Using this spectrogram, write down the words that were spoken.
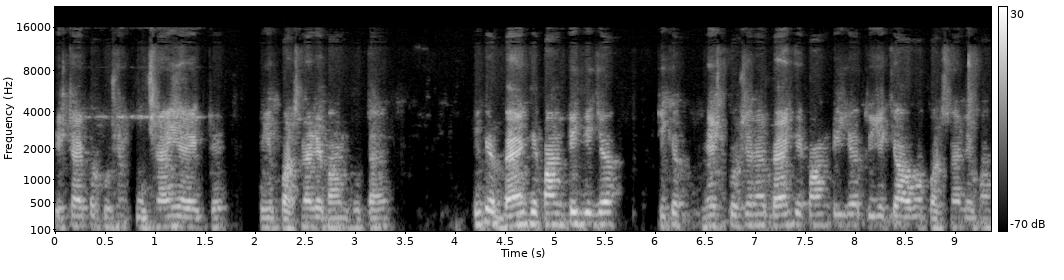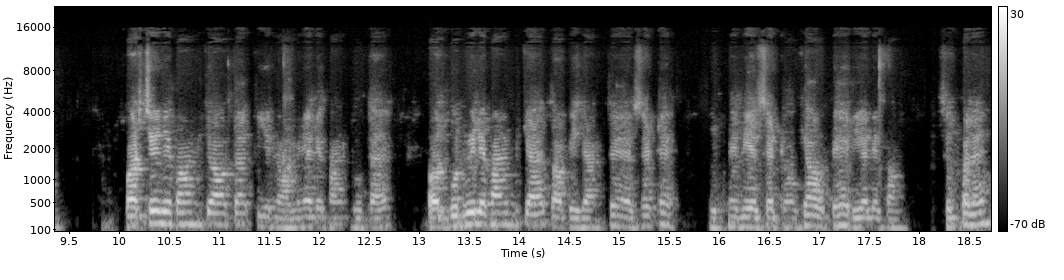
इस टाइप का क्वेश्चन पूछना ही है एक तो ये पर्सनल अकाउंट होता है। ठीक है? बैंक अकाउंटिंग इज़ ठीक है? नेक्स्ट क्वेश्चन है बैंक अकाउंट ही है तो ये क्या होगा? पर्सनल अकाउंट परचेज अकाउंट क्या होता है? तो ये नॉमिनल अकाउंट होता है। और गुडविल अकाउंट क्या है? तो आप ये जानते हैं एसेट है। जितने भी एसेट हो, क्या होते हैं? रियल अकाउंट सिंपल है।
